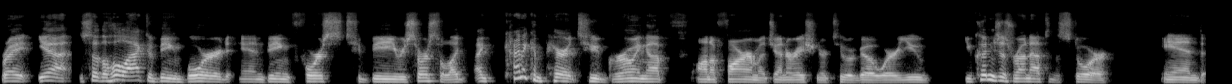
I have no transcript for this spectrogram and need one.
Right. Yeah. So the whole act of being bored and being forced to be resourceful, I, I kind of compare it to growing up on a farm a generation or two ago where you you couldn't just run out to the store and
